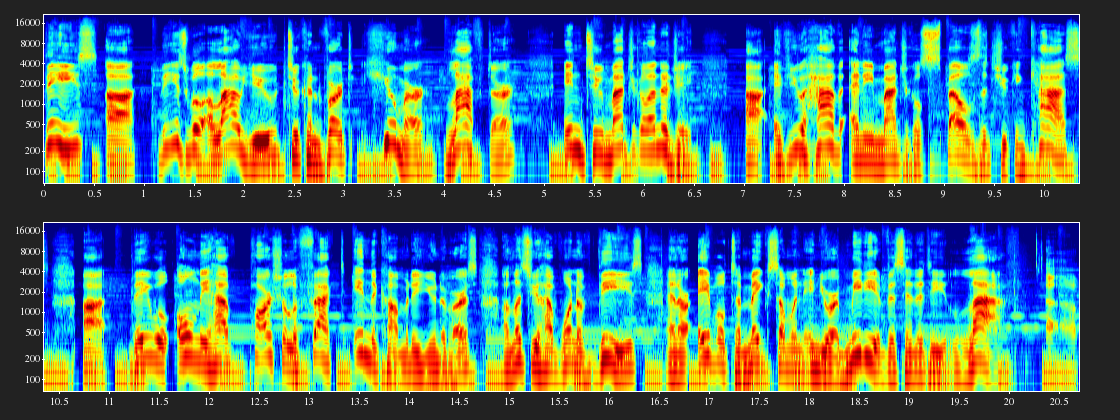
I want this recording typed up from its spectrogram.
these, uh, these will allow you to convert humor, laughter, into magical energy. Uh, if you have any magical spells that you can cast, uh, they will only have partial effect in the comedy universe unless you have one of these and are able to make someone in your immediate vicinity laugh. Uh-oh.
